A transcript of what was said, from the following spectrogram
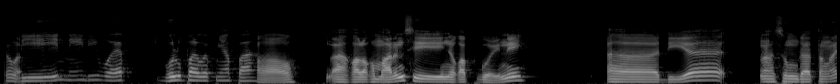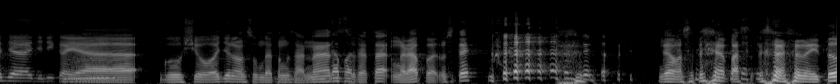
Tahu? Di ini di web. Gue lupa webnya apa. Oh, nah kalau kemarin si nyokap gue ini eh dia langsung datang aja, jadi kayak go show aja langsung datang ke sana, terus ternyata nggak dapat. Maksudnya nggak maksudnya pas itu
